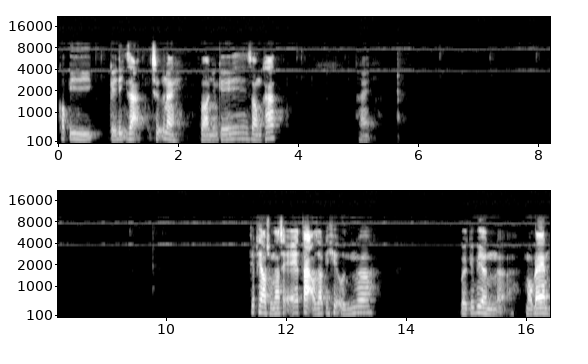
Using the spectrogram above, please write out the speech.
copy cái định dạng chữ này vào những cái dòng khác. Đấy. tiếp theo chúng ta sẽ tạo ra cái hiệu ứng với cái viền à, màu đen.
